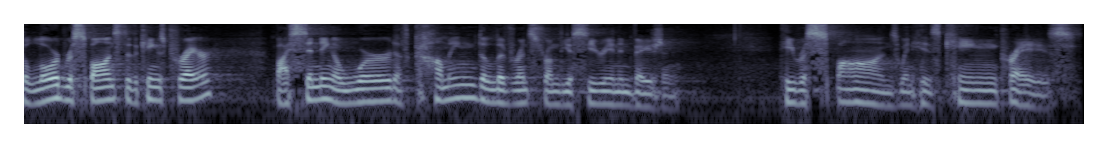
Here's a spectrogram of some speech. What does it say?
The Lord responds to the king's prayer by sending a word of coming deliverance from the Assyrian invasion. He responds when his king prays.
